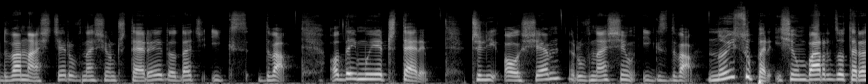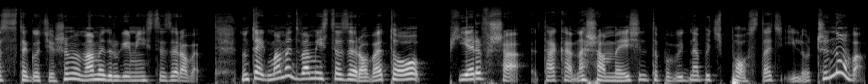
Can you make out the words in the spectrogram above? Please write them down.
12 równa się 4, dodać x2. Odejmuję 4, czyli 8 równa się x2. No i super, i się bardzo teraz z tego cieszymy. Mamy drugie miejsce zerowe. No to jak mamy dwa miejsca zerowe, to pierwsza taka nasza myśl to powinna być postać iloczynowa,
